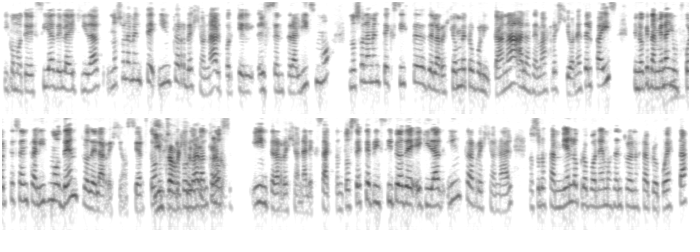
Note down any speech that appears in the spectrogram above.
y, como te decía, de la equidad, no solamente interregional, porque el, centralismo no solamente existe desde la región metropolitana a las demás regiones del país, sino que también hay un fuerte centralismo dentro de la región, ¿cierto? Intrarregional, claro. Intrarregional, exacto. Entonces, este principio de equidad intrarregional, nosotros también lo proponemos dentro de nuestra propuesta,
